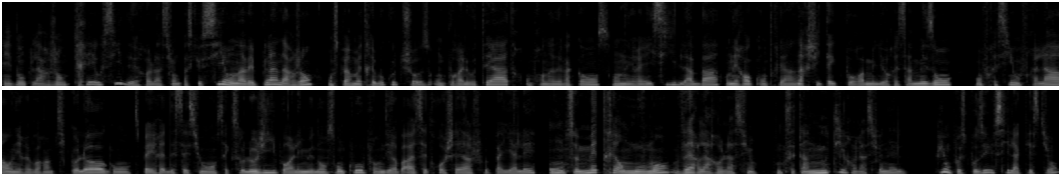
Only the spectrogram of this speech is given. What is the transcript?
Et donc l'argent crée aussi des relations, parce que si on avait plein d'argent, on se permettrait beaucoup de choses. On pourrait aller au théâtre, on prendrait des vacances, on irait ici, là-bas, on irait rencontrer un architecte pour améliorer sa maison, on ferait ci, on ferait là, on irait voir un psychologue, on se payerait des sessions en sexologie pour aller mieux dans son couple, on dirait bah c'est trop cher, je peux pas y aller. On se mettrait en mouvement vers la relation. Donc c'est un outil relationnel. Puis on peut se poser aussi la question,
